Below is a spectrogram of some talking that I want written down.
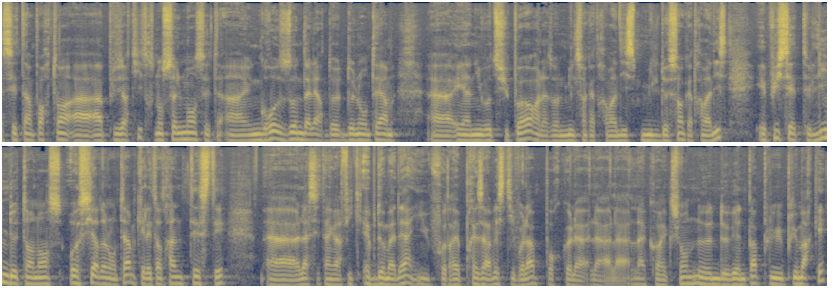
c'est important à, plusieurs titres. Non seulement c'est une grosse zone d'alerte de, long terme et un niveau de support, la zone 1190-1290, et puis cette ligne de tendance haussière de long terme qu'elle est en train de tester. là, c'est un graphique hebdomadaire. Il faudrait préserver ce niveau-là pour que la, correction ne devienne pas plus, plus marquée.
